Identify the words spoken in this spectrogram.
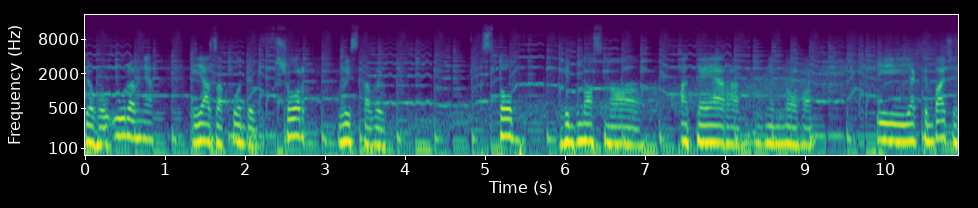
цього уровня. Я заходив в шорт, виставив стоп відносно АТР днівного. І як ти бачиш,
